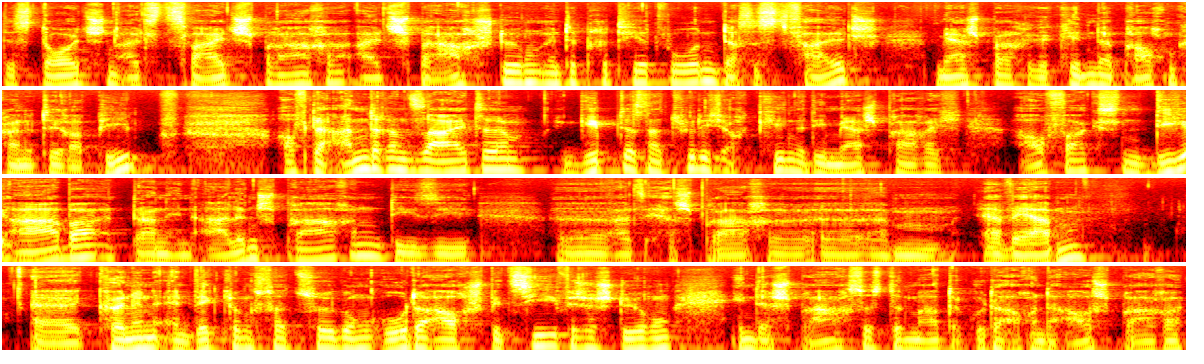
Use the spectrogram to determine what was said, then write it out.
des Deutschen als Zweitsprache, als Sprachstörung interpretiert wurden. Das ist falsch. Mehrsprachige Kinder brauchen keine Therapie. Auf der anderen Seite gibt es natürlich auch Kinder, die mehrsprachig aufwachsen, die aber dann in allen Sprachen, die sie äh, als Erstsprache äh, erwerben, äh, können Entwicklungsverzögerungen oder auch spezifische Störungen in der Sprachsystematik oder auch in der Aussprache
